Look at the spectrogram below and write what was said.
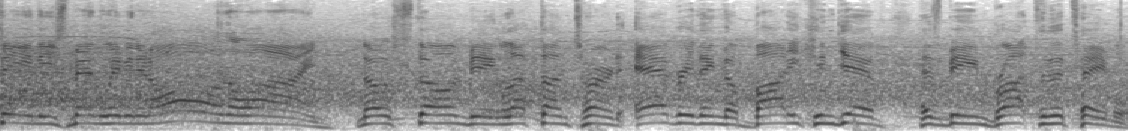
Seeing these men leaving it all on the line. No stone being left unturned. Everything the body can give is being brought to the table.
